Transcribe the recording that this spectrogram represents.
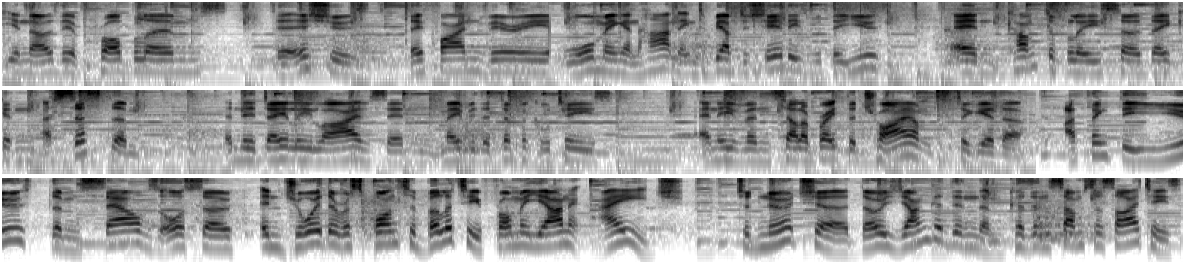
you know, their problems, their issues, they find very warming and heartening to be able to share these with the youth and comfortably so they can assist them in their daily lives and maybe the difficulties and even celebrate the triumphs together. I think the youth themselves also enjoy the responsibility from a young age to nurture those younger than them because in some societies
